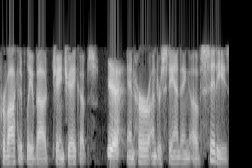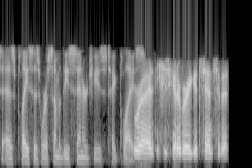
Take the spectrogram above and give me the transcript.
provocatively about Jane Jacobs, Yeah. And her understanding of cities as places where some of these synergies take place. Right. I think she's got a very good sense of it.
